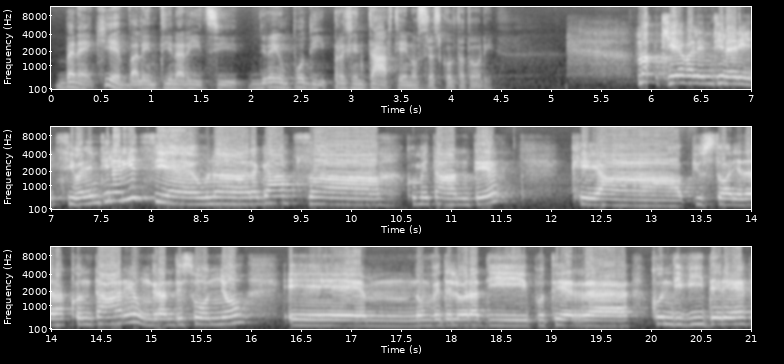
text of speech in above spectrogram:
Bene, chi è Valentina Rizzi? Direi un po' di presentarti ai nostri ascoltatori. Ma chi è Valentina Rizzi? Valentina Rizzi è una ragazza come tante che ha più storie da raccontare, un grande sogno e mm, non vede l'ora di poter eh, condividere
